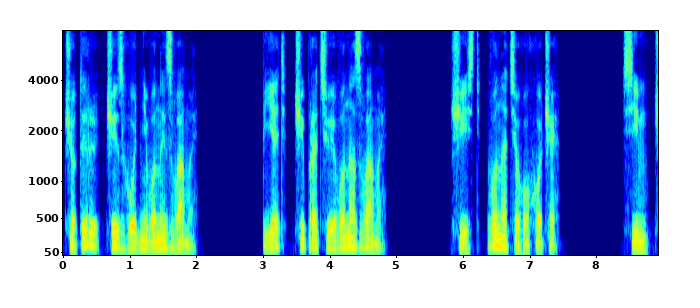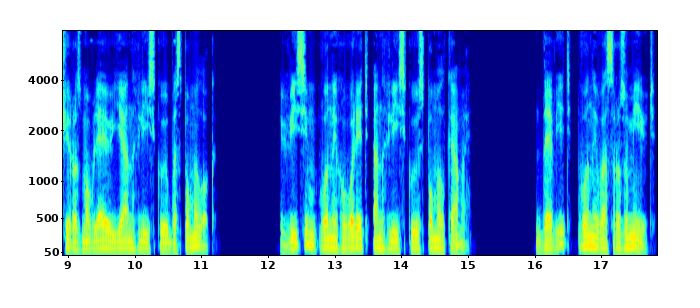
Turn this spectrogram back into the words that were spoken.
4. Чи згодні вони з вами? 5. Чи працює вона з вами? 6. Вона цього хоче. 7. Чи розмовляю я англійською без помилок? 8. Вони говорять англійською з помилками. 9. Вони вас розуміють.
